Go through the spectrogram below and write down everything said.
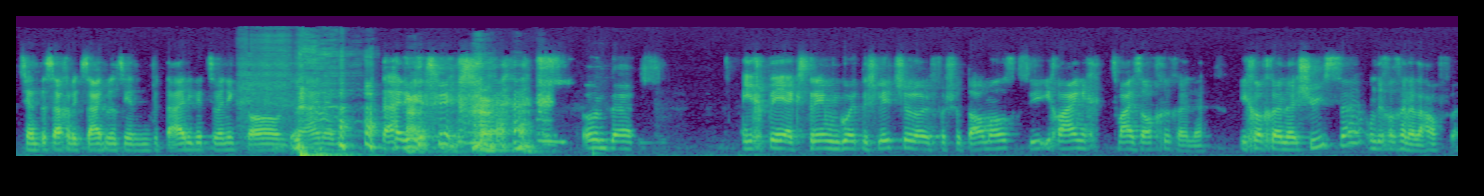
sie haben das ein bisschen gesagt, weil sie einen Verteidiger zu wenig hatten und der eine Verteidiger. und äh, ich bin extrem ein guter Schlittschuhläufer schon damals gewesen. Ich konnte eigentlich zwei Sachen können. Ich konnte schiessen und ich konnte laufen.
